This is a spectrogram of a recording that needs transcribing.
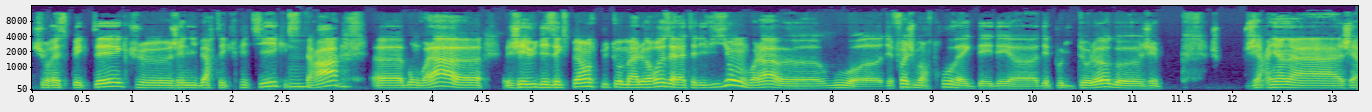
je suis respecté, que j'ai une liberté critique, etc. Mmh. bon, voilà. j'ai eu des expériences plutôt malheureuses à la télévision, voilà, où des fois je me retrouve avec des des, des politologues. j'ai j'ai rien à j'ai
